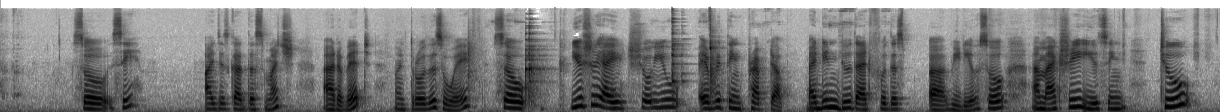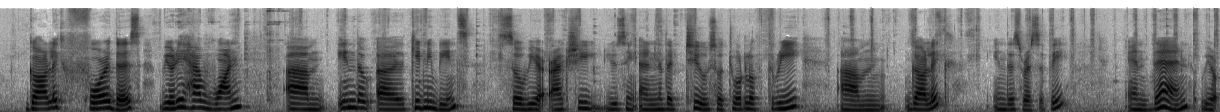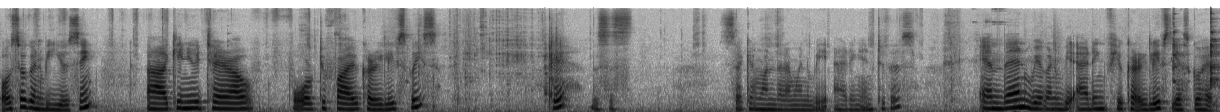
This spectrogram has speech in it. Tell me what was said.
So see I just got this much out of it. I'm to throw this away. So usually I show you everything prepped up. I didn't do that for this uh, video. So I'm actually using two garlic for this. We already have one um, in the uh, kidney beans. So we are actually using another two. So total of three um, garlic in this recipe. And then we are also going to be using, uh, can you tear out four to five curry leaves please? Okay, this is second one that I'm going to be adding into this and then we're going to be adding few curry leaves yes go ahead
